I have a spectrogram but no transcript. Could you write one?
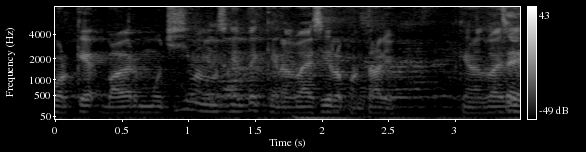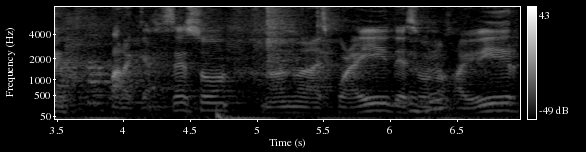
Porque va a haber muchísima más gente que nos va a decir lo contrario. Que nos va a Sí. decir, ¿para qué haces eso? No, no es por ahí, de eso no vas a vivir,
